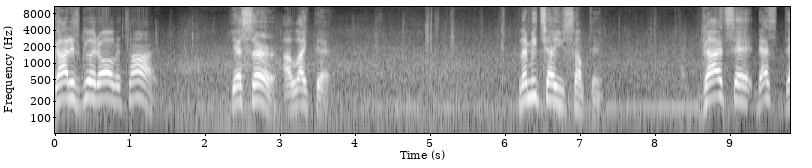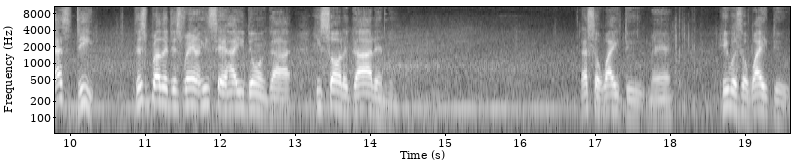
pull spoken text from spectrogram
God is good all the time. Yes, sir. I like that. Let me tell you something. God said that's that's deep. This brother just ran. He said, "How you doing, God?" He saw the God in me. That's a white dude, man. He was a white dude.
